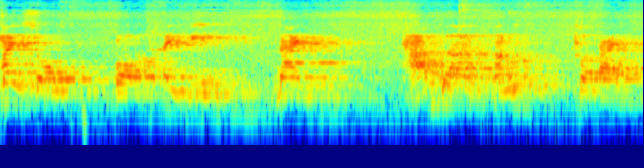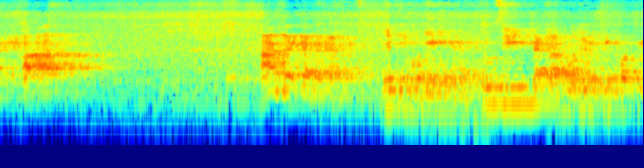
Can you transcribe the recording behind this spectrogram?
ไม่ทรงโปรดให้มีในถามกลางมนุษย์ทั่วไปฝาอ่านด้วยกัน nhân định của đề là tu di tại là hội lượng sinh con thứ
